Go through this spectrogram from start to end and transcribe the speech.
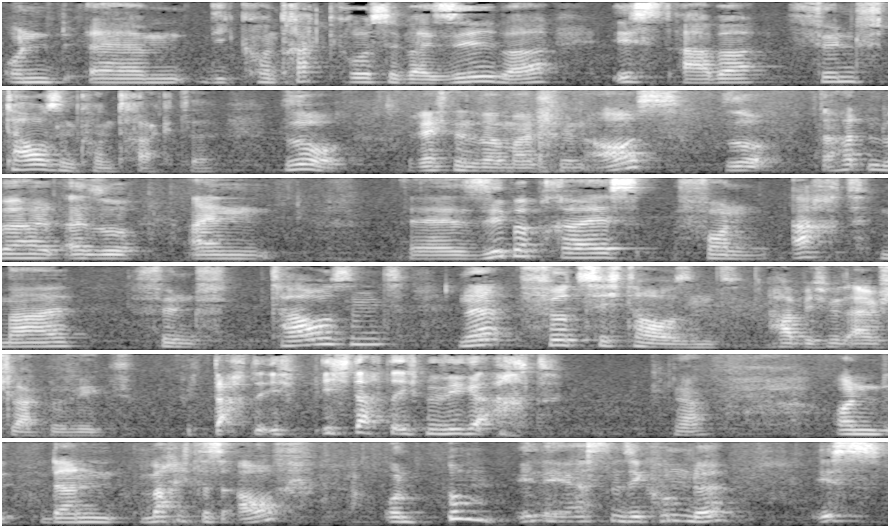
und ähm, die Kontraktgröße bei Silber ist aber 5000 Kontrakte. So, rechnen wir mal schön aus. So, da hatten wir halt also einen äh, Silberpreis von 8 mal 5000, ne, 40.000 habe ich mit einem Schlag bewegt. Ich dachte, ich, ich dachte, ich bewege 8. Ja. Und dann mache ich das auf und bumm, in der ersten Sekunde ist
